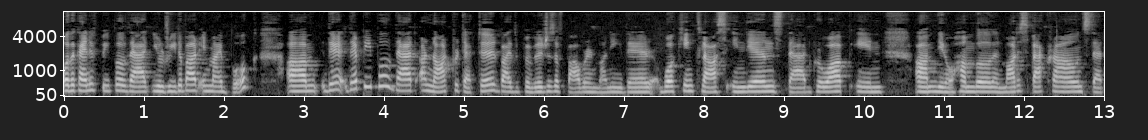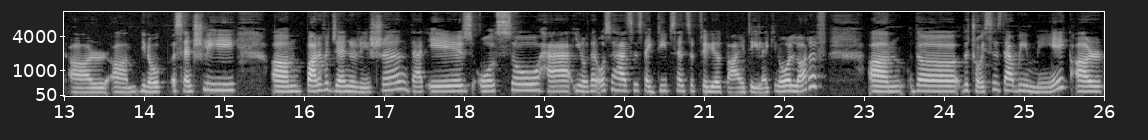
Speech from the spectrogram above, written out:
or the kind of people that you'll read about in my book um, they're, they're people that are not protected by the privileges of power and money. They're working class indians that grow up in um, you know humble and modest backgrounds that are um, you know essentially um, part of a generation that is also ha- you know that also has this like deep sense of filial piety. Like you know a lot of um, the the choices that we make are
